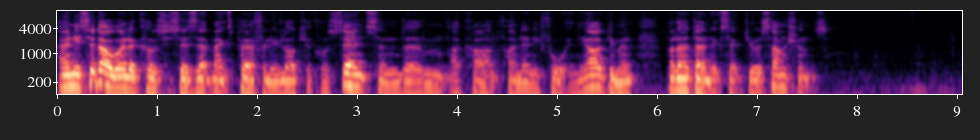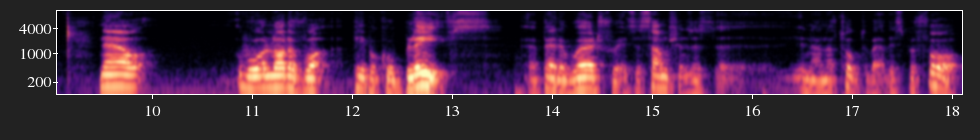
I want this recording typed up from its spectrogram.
And he said, oh, well, of course, he says that makes perfectly logical sense, and um, I can't find any fault in the argument, but I don't accept your assumptions. Now, a lot of what people call beliefs, a better word for it is assumptions, is, uh, you know, and I've talked about this before.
